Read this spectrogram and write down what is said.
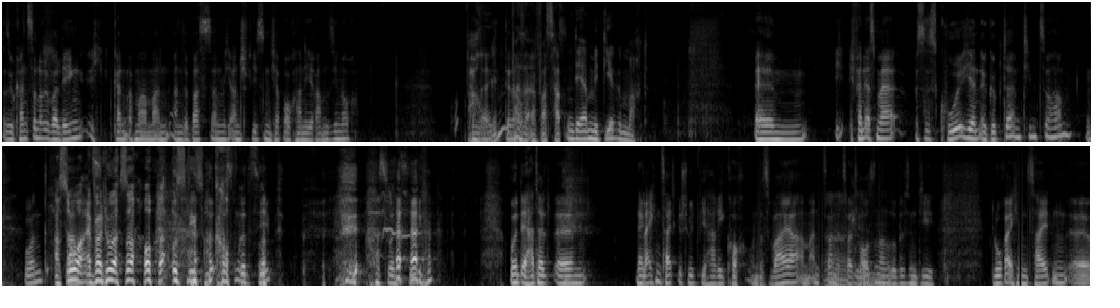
Also du kannst dann noch überlegen, ich kann noch mal an, an Sebastian mich anschließen. Ich habe auch Hani Ramsi noch. Warum? kriegt er Was, was hat denn der mit dir gemacht? Ähm, ich, ich fand erstmal, es ist cool, hier einen Ägypter im Team zu haben. Und Ach so, damals- einfach nur so aus diesem aus. Prinzip. Und er hat halt ähm, in der gleichen Zeit gespielt wie Harry Koch. Und das war ja am Anfang Ah, der okay. 2000er so ein bisschen die glorreichen Zeiten, äh,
